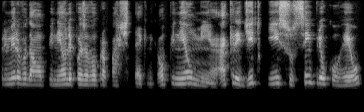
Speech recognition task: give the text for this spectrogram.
Primeiro eu vou dar uma opinião, depois eu vou para a parte técnica. Opinião minha. Acredito que isso sempre ocorreu,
